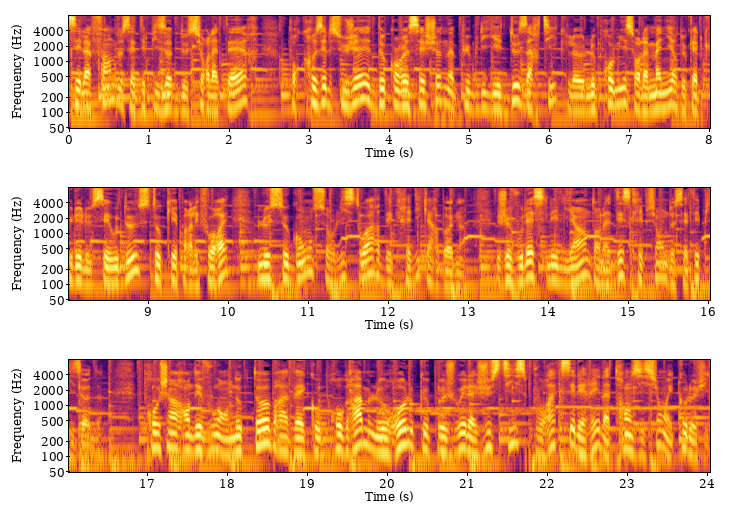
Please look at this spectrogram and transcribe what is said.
C'est la fin de cet épisode de Sur la Terre. Pour creuser le sujet, The Conversation a publié deux articles, le premier sur la manière de calculer le CO2 stocké par les forêts, le second sur l'histoire des crédits carbone. Je vous laisse les liens dans la description de cet épisode. Prochain rendez-vous en octobre avec au programme le rôle que peut jouer la justice pour accélérer la transition écologique.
